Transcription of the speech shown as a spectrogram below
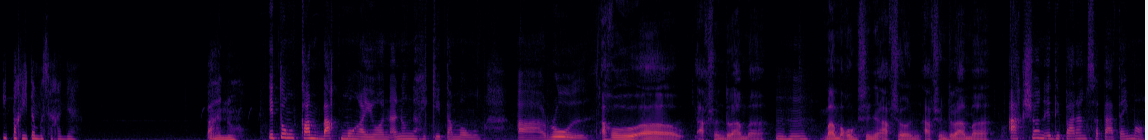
Ipakita mo sa kanya. Paano? Itong comeback mo ngayon, anong nakikita mong ah, role? Ako, uh, action drama. Mhm. Mama ko gusto niya action, action drama. Action, edi parang sa tatay mo.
